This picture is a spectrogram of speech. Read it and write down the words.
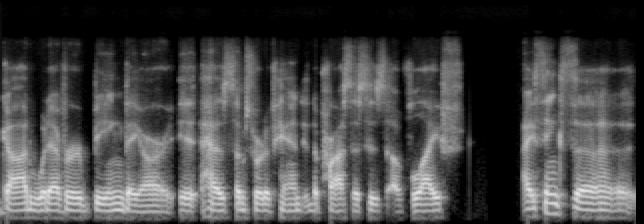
God, whatever being they are, it has some sort of hand in the processes of life. I think the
